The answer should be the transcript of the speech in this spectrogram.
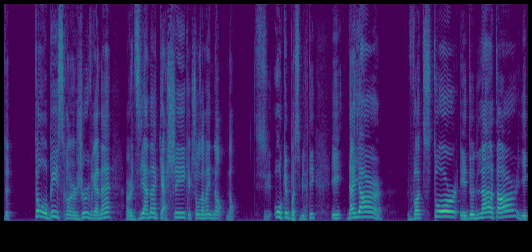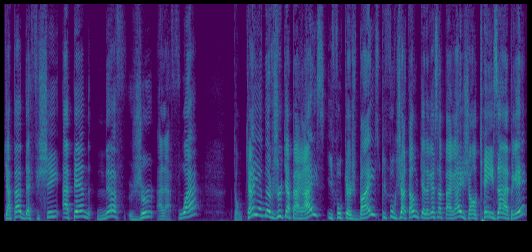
de tomber sur un jeu vraiment un diamant caché, quelque chose de même. Non, non. Aucune possibilité. Et d'ailleurs, votre store est d'une lenteur. Il est capable d'afficher à peine 9 jeux à la fois. Donc, quand il y a 9 jeux qui apparaissent, il faut que je baisse, puis il faut que j'attende que le reste apparaisse, genre 15 ans après.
